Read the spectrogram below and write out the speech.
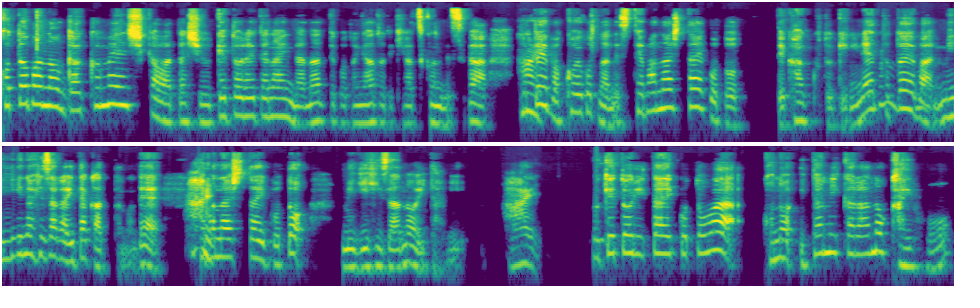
言葉の額面しか私受け取れてないんだなってことに後で気がつくんですが、はい例えばこういうことなんです。手放したいことって書くときにね、うん例えば右の膝が痛かったので、はい。手放したいこと、右膝の痛み。はい。受け取りたいことは、この痛みからの解放っ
